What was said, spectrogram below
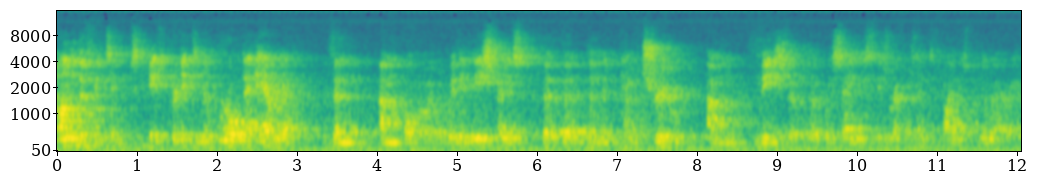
underfitting. It's predicting a broader area than um, or, or within niche space than, than, than, the kind of true um, niche that, that we're saying is, is represented by this blue area.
